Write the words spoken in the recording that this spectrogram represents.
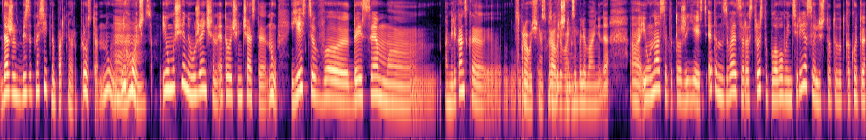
Даже безотносительно партнера. Просто, ну, угу. не хочется. И у мужчин, и у женщин это очень часто. Ну, есть в ДСМ э, американское э, справочник, справочник заболеваний. заболеваний, да. А, и у нас это тоже есть. Это называется расстройство полового интереса или что-то вот какое-то.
